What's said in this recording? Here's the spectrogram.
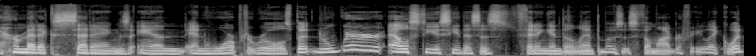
hermetic settings and and warped rules, but where else do you see this as fitting into Lanthimos' filmography? Like, what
